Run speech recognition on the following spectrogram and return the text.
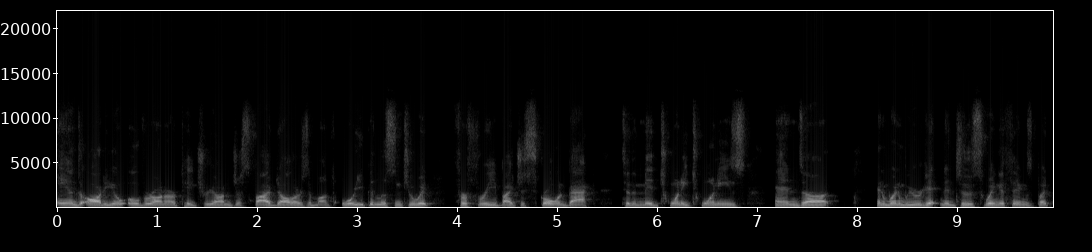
and audio, over on our Patreon, just five dollars a month, or you can listen to it for free by just scrolling back to the mid 2020s and uh, and when we were getting into the swing of things. But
